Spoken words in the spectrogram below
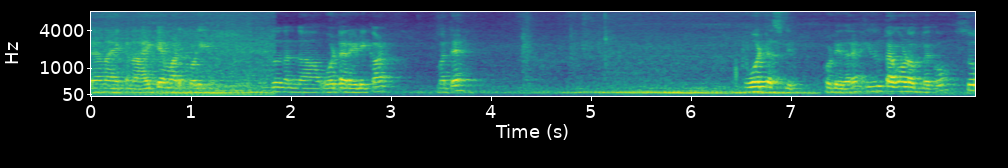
ಜನನಾಯಕನ ಆಯ್ಕೆ ಮಾಡ್ಕೊಳ್ಳಿ. ಇದು ನನ್ನ ವೋಟರ್ ಐ ಡಿ ಕಾರ್ಡ್. ಮತ್ತು ವೋಟರ್ ಸ್ಲಿಪ್ ಕೊಟ್ಟಿದ್ದಾರೆ. ಇದನ್ನು ತಗೊಂಡು ಹೋಗಬೇಕು ಸೊ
